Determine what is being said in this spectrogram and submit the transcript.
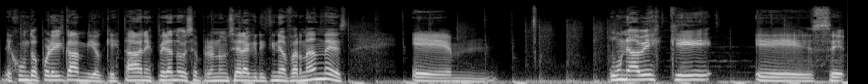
de Juntos por el Cambio, que estaban esperando que se pronunciara Cristina Fernández, eh, una vez que eh, se,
